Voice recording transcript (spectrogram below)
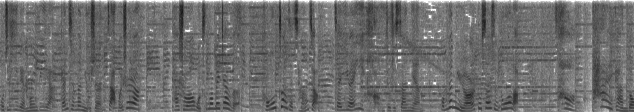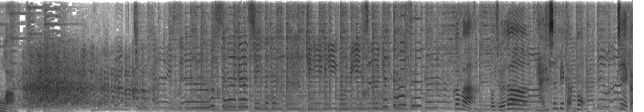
我这一脸懵逼呀，赶紧问女神咋回事啊？她说我出门没站稳，头撞在墙角，在医院一躺就是三年，我们的女儿都三岁多了，操，太感动了。哥们，我觉得你还是先别感动。这个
